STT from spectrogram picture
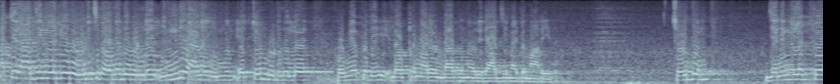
മറ്റു രാജ്യങ്ങളിലൊക്കെ ഇത് ഓടിച്ചു കളഞ്ഞത് കൊണ്ട് ഇന്ത്യയാണ് ഇന്നും ഏറ്റവും കൂടുതൽ ഹോമിയോപ്പതി ഡോക്ടർമാരെ ഉണ്ടാക്കുന്ന ഒരു രാജ്യമായിട്ട് മാറിയത്. ചോദ്യം ജനങ്ങൾക്ക്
